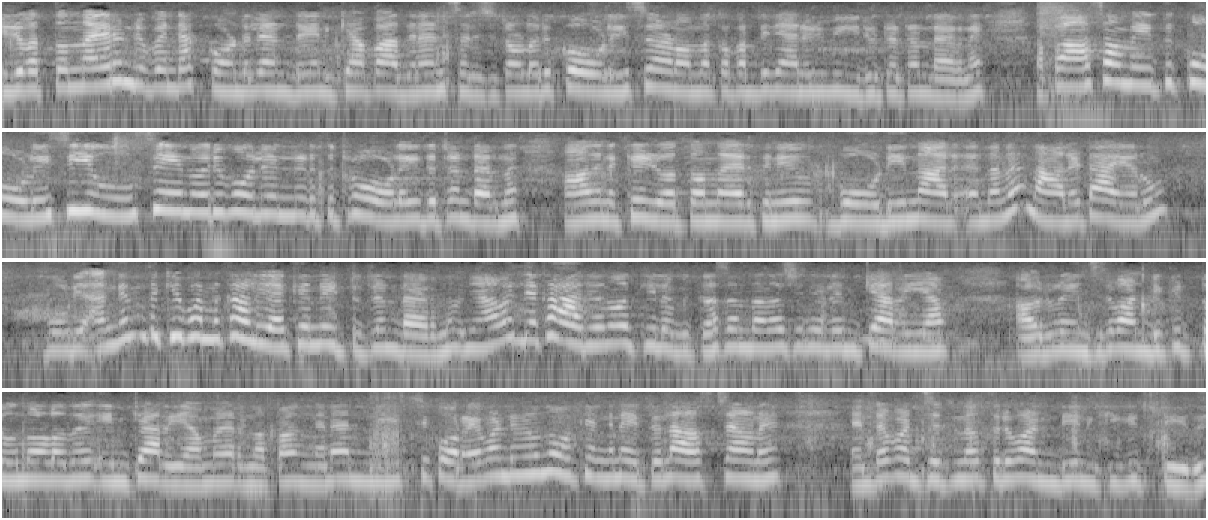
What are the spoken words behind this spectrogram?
എഴുപത്തൊന്നായിരം രൂപ എന്റെ അക്കൗണ്ടിലുണ്ട്. എനിക്ക് അപ്പോൾ അതിനനുസരിച്ചിട്ടുള്ള ഒരു കോളീസ് വേണമെന്നൊക്കെ പറഞ്ഞിട്ട് ഞാനൊരു വീഡിയോ ഇട്ടിട്ടുണ്ടായിരുന്നു. അപ്പോൾ ആ സമയത്ത് കോളീസ് യൂസ് ചെയ്യുന്നവർ പോലും എന്നെ എടുത്ത് ട്രോൾ ചെയ്തിട്ടുണ്ടായിരുന്നു. ആ നിനക്ക് എഴുപത്തൊന്നായിരത്തിന് ബോഡി നാല് എന്താണ്? നാല് ടയറും ബോഡി അങ്ങനെ എന്തൊക്കെയോ പറഞ്ഞ് കളിയാക്കി തന്നെ ഇട്ടിട്ടുണ്ടായിരുന്നു. ഞാൻ വലിയ കാര്യം നോക്കിയില്ല. ബിക്കോസ് എന്താണെന്ന് വെച്ച് കഴിഞ്ഞാൽ എനിക്കറിയാം. ആ ഒരു റേഞ്ചിൽ വണ്ടി കിട്ടും എന്നുള്ളത് എനിക്കറിയാമായിരുന്നു. അപ്പം അങ്ങനെ അന്വേഷിച്ച് കുറേ വണ്ടികൾ നോക്കി. അങ്ങനെ ഏറ്റവും ലാസ്റ്റാണ് എന്റെ ബഡ്ജറ്റിനകത്തൊരു വണ്ടി എനിക്ക് കിട്ടിയത്.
